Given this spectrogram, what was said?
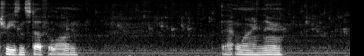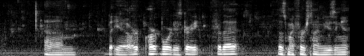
trees and stuff along that line there. Um, but yeah, art, artboard is great for that. That was my first time using it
